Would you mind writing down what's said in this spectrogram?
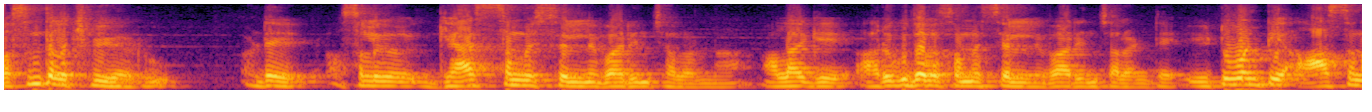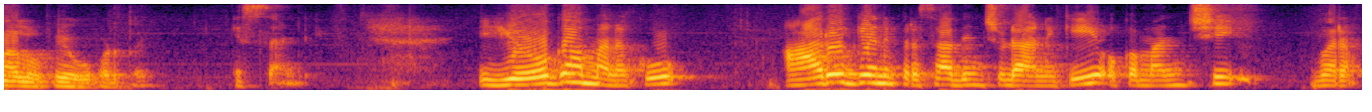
వసంతలక్ష్మి గారు అంటే అసలు గ్యాస్ సమస్యలు నివారించాలన్నా అలాగే అరుగుదల సమస్యలు నివారించాలంటే ఎటువంటి ఆసనాలు ఉపయోగపడతాయి? ఎస్ అండి. యోగా మనకు ఆరోగ్యాన్ని ప్రసాదించడానికి ఒక మంచి వరం.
